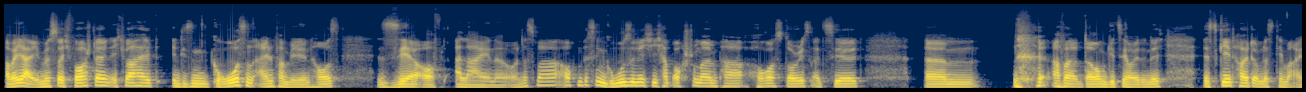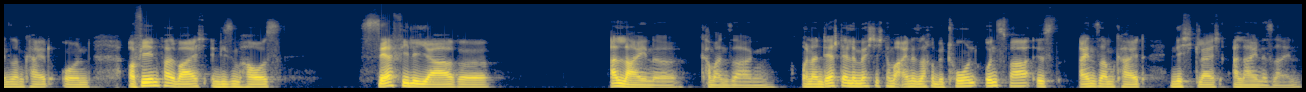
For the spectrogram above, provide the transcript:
Aber ja, ihr müsst euch vorstellen, ich war halt in diesem großen Einfamilienhaus sehr oft alleine. Und das war auch ein bisschen gruselig. Ich habe auch schon mal ein paar Horror-Stories erzählt. Ähm, aber darum geht es ja heute nicht. Es geht heute um das Thema Einsamkeit. Und auf jeden Fall war ich in diesem Haus sehr viele Jahre alleine, kann man sagen. Und an der Stelle möchte ich nochmal eine Sache betonen, und zwar ist Einsamkeit nicht gleich alleine sein.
